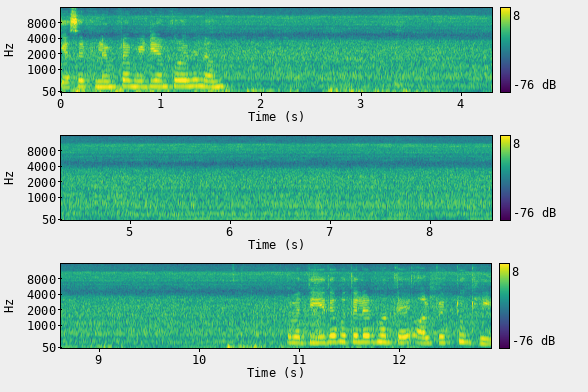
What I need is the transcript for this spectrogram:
গ্যাসের ফ্লেমটা মিডিয়াম করে দিলাম এবার দিয়ে দেবো তেলের মধ্যে অল্প একটু ঘি।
